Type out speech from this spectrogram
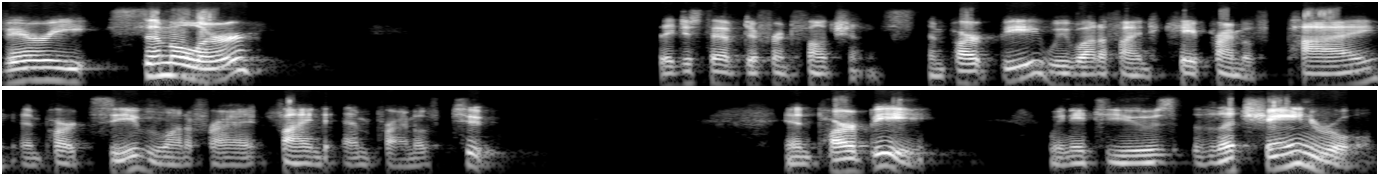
very similar they just have different functions. In part B, we want to find k prime of pi. In part C, we want to find m prime of 2. In part B, we need to use the chain rule.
